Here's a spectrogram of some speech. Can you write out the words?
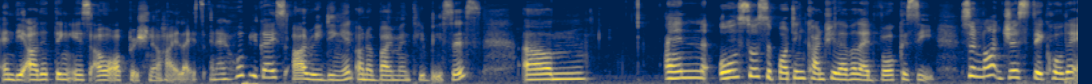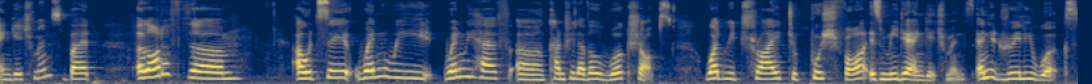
And the other thing is our operational highlights. And I hope you guys are reading it on a bi-monthly basis. Um, and also supporting country level advocacy. So not just stakeholder engagements, but a lot of the, I would say when we, when we have uh, country level workshops, what we try to push for is media engagements and it really works.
